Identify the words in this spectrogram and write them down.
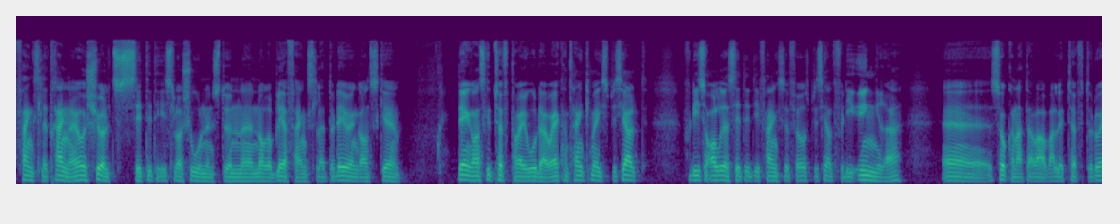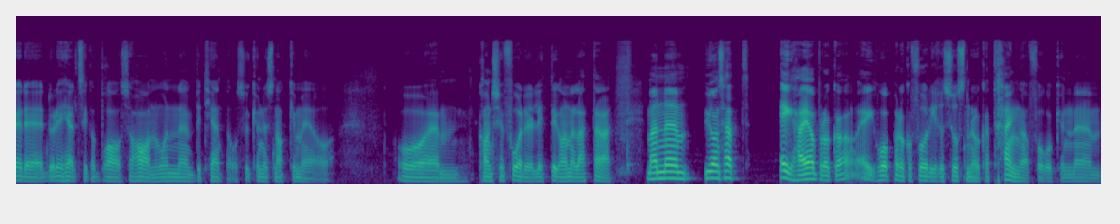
fengselet trenger. Jeg har sjøl sittet i isolasjon en stund eh, når jeg ble fengslet, og det er jo en ganske, det er en ganske tøff periode. Og jeg kan tenke meg spesielt for de som aldri har sittet i fengsel før, spesielt for de yngre, så kan dette være veldig tøft. Og da er det, da er det helt sikkert bra å ha noen betjenter å kunne snakke med, og, og um, kanskje få det litt lettere. Men um, uansett, jeg heier på dere. Jeg håper dere får de ressursene dere trenger for å kunne um,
